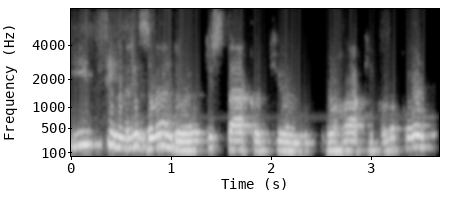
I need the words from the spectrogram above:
E, finalizando, eu destaco que o, o Roque colocou,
